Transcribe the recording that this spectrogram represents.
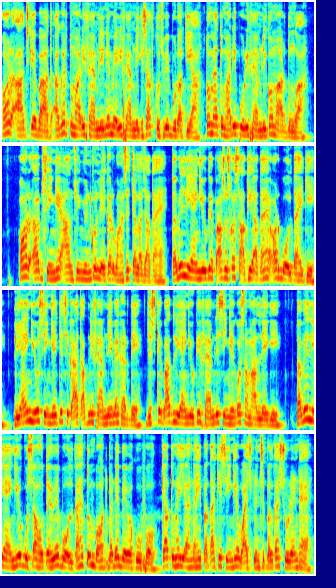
और आज के बाद अगर तुम्हारी फैमिली ने मेरी फैमिली के साथ कुछ भी बुरा किया तो मैं तुम्हारी पूरी फैमिली को मार दूँगा। और अब सिंघे आनसुंग यून को लेकर वहाँ से चला जाता है। तभी लियांग यू के पास उसका साथी आता है और बोलता है कि, लियांग यू सिंघे की शिकायत अपनी फैमिली में कर दे, जिसके बाद लियांग यू की फैमिली सिंघे को संभाल लेगी। तभी लियांग यू गुस्सा होते हुए बोलता है, तुम बहुत बड़े बेवकूफ़ हो। क्या तुम्हें यह नहीं पता कि सिंघे वाइस प्रिंसिपल का स्टूडेंट है?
